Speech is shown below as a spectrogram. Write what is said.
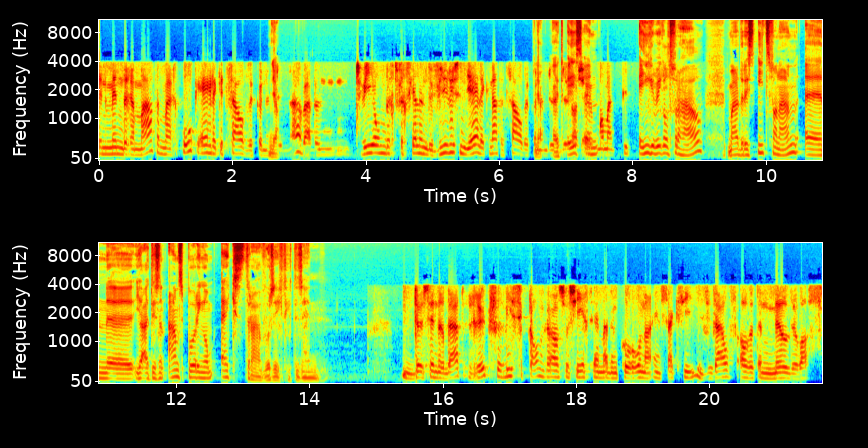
in mindere mate, maar ook eigenlijk hetzelfde kunnen doen. We hebben 200 verschillende virussen die eigenlijk net hetzelfde kunnen ja, doen. Het dus is een moment... ingewikkeld verhaal, maar er is iets van aan. En uh, ja, het is een aansporing om extra voorzichtig te zijn. Dus inderdaad, reukverlies kan geassocieerd zijn met een corona-infectie, zelfs als het een milde was.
